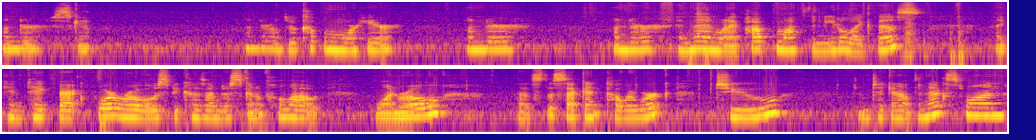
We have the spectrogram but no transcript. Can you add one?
under, skip, under, I'll do a couple more here, under, under, and then when I pop them off the needle like this, I can take back four rows because I'm just going to pull out one row, that's the second color work, two, I'm taking out the next one,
